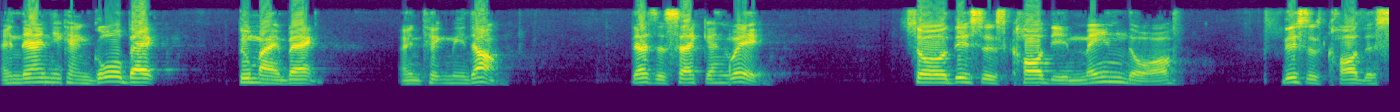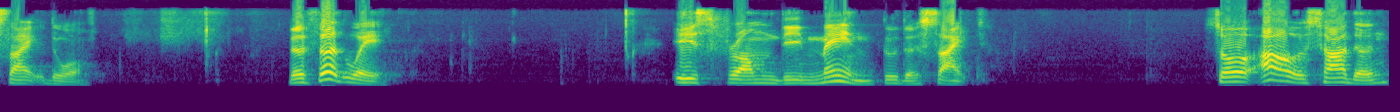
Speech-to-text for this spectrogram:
and then you can go back to my back and take me down. That's the second way. So this is called the main door. This is called the side door. The third way is from the main to the side. So all of a sudden,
